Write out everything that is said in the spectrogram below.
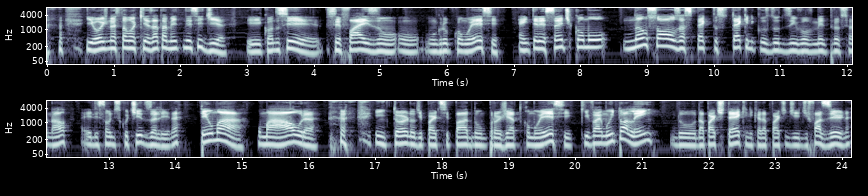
e hoje nós estamos aqui exatamente nesse dia. E quando se, se faz um, um, um grupo como esse, é interessante como não só os aspectos técnicos do desenvolvimento profissional, eles são discutidos ali, né? Tem uma, uma aura em torno de participar de um projeto como esse que vai muito além do, da parte técnica, da parte de, de fazer, né?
